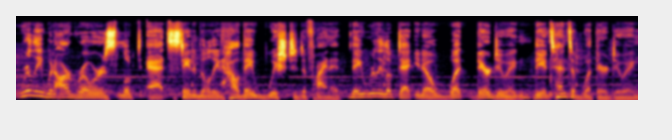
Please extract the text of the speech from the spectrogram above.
really, when our growers looked at sustainability and how they wish to define it, they really looked at, you know, what they're doing, the intent of what they're doing,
